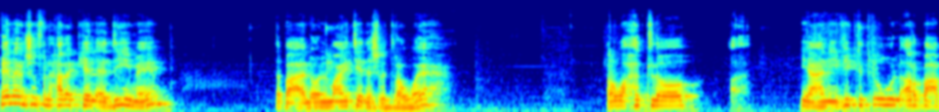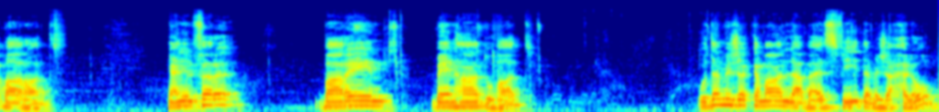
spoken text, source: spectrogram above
خلينا نشوف الحركة القديمة تبع الاولمايتي قديش بتروح. روحت له يعني فيك تقول أربع بارات. يعني الفرق بارين بين هاد وهاد. ودمجة كمان لا بأس فيه دمجة حلو.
